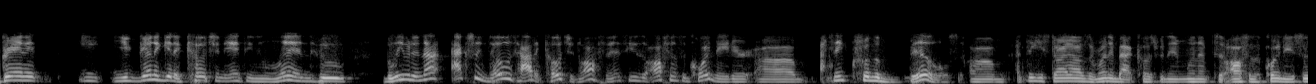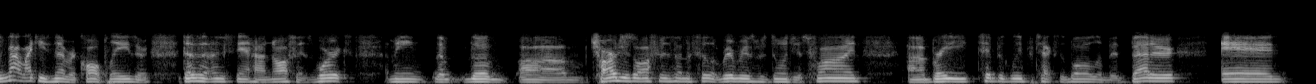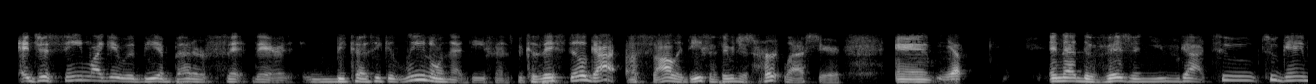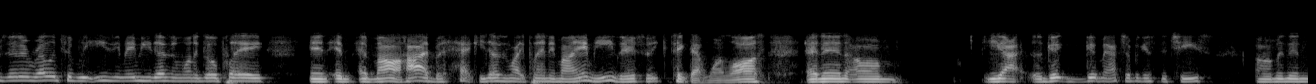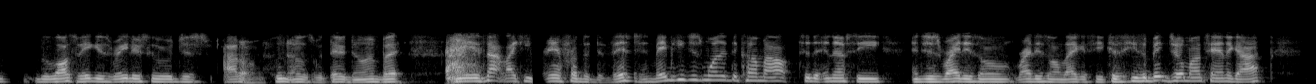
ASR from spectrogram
granted, you, you're gonna get a coach in Anthony Lynn who, believe it or not, actually knows how to coach an offense. He's an offensive coordinator. Um, I think for the Bills. Um, I think he started out as a running back coach, but then went up to offensive coordinator. So it's not like he's never called plays or doesn't understand how an offense works. I mean, the the um, Chargers offense under Philip Rivers was doing just fine. Uh, Brady typically protects the ball a little bit better, and it just seemed like it would be a better fit there because he could lean on that defense because they still got a solid defense. They were just hurt last year, and Yep. in that division, you've got two two games that are relatively easy. Maybe he doesn't want to go play in, in at Mile High, but heck, he doesn't like playing in Miami either, so he can take that one loss. And then um, you got a good good matchup against the Chiefs. Um, and then the Las Vegas Raiders, who are just I don't who knows what they're doing, but I mean, it's not like he ran from the division. Maybe he just wanted to come out to the NFC and just write his own write his own legacy because he's a big Joe Montana guy.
